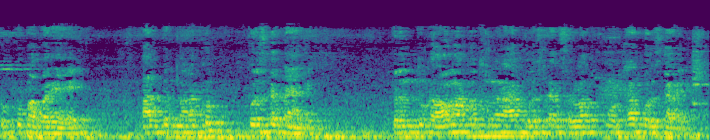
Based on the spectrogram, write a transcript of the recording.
खूप खूप आभारी आहे. आजपर्यंत मला खूप पुरस्कार मिळाले. परंतु गावामार्फत होणारा हा पुरस्कार सर्वात मोठा पुरस्कार आहे.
